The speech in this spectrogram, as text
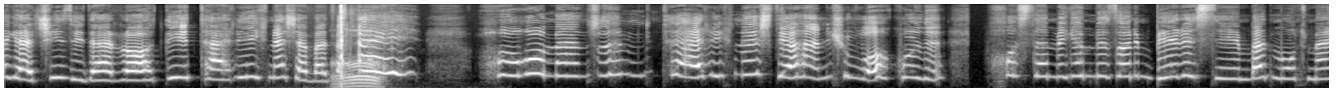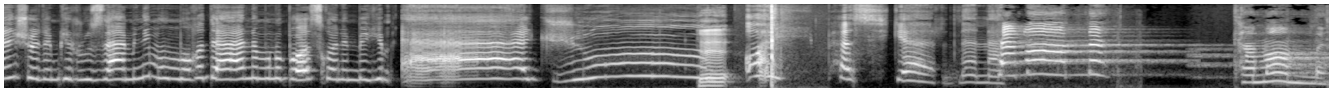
اگر چیزی در راه دید تحریک نشود. ای! آقا منظورم تحریک نش دهنشو وا کنه خواستم بگم بذاریم برسیم. بعد مطمئن شدیم که رو زمینیم اون موقع دهنمون رو باز کنیم بگیم ای جون! Ee, Ay pes gerdene. Tamam mı? Tamam mı?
